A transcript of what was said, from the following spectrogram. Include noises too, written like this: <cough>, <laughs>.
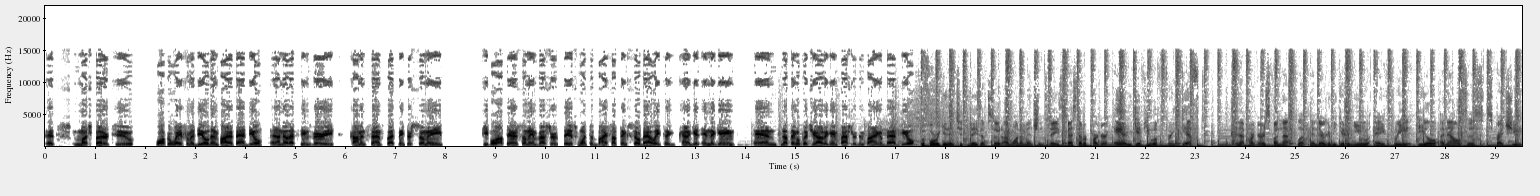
It's much better to walk away from a deal than buy a bad deal. And I know that seems very common sense, but I think there's so many people out there and so many investors, they just want to buy something so badly to kind of get in the game and nothing will put you out of the game faster than buying a bad deal. Before we get into today's episode, I want to mention today's best ever partner and give you a free gift. And that partner is Fund That Flip. And they're going to be giving you a free deal analysis spreadsheet.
